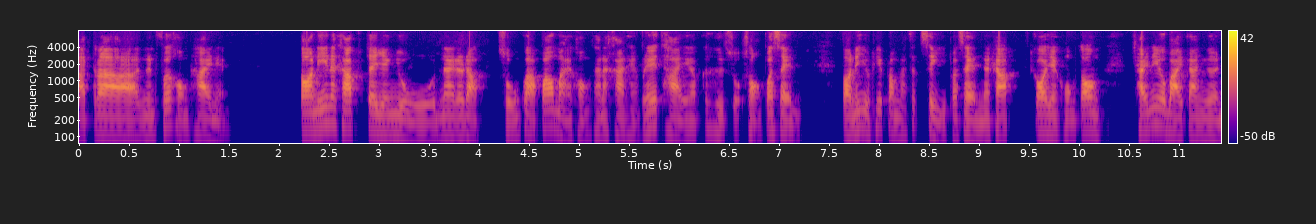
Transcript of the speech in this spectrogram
อัตราเงินเฟ้อของไทยเนี่ยตอนนี้นะครับจะยังอยู่ในระดับสูงกว่าเป้าหมายของธนาคารแห่งประเทศไทยครับก็คือ 2%ตอนนี้อยู่ที่ประมาณสัก4%นะครับก็ยังคงต้องใช้นโยบายการเงิน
